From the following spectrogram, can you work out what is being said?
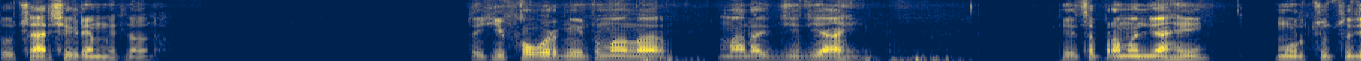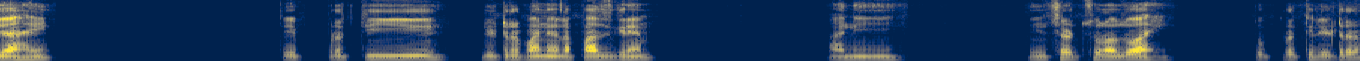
तो चारशे ग्रॅम घेतला होता. तर ही फवारणी तुम्हाला मारायची जी आहे त्याचं प्रमाण जे आहे मोरचूचं जे आहे ते प्रति लिटर पाण्याला पाच ग्रॅम. आणि इन्सर्ट चुना जो आहे तो प्रति लिटर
